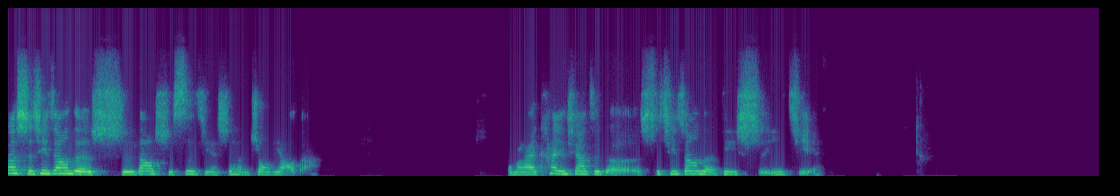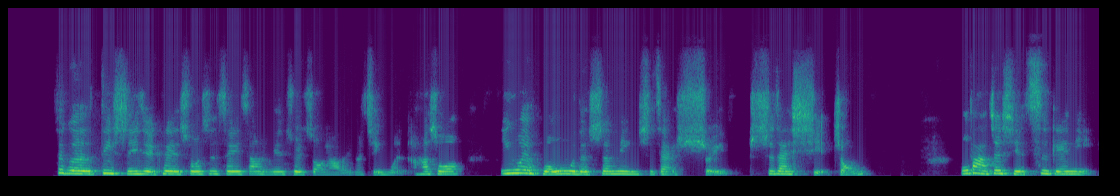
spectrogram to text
那十七章的十到十四节是很重要的，我们来看一下这个十七章的第十一节。这个第十一节可以说是这一章里面最重要的一个经文。他说：“因为活物的生命是在水，是在血中。我把这血赐给你，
